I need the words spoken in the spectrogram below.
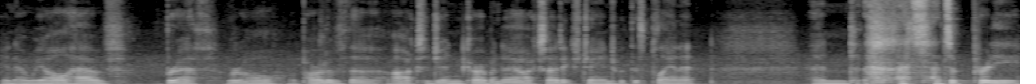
You know, we all have breath. We're all a part of the oxygen carbon dioxide exchange with this planet. And that's that's a pretty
